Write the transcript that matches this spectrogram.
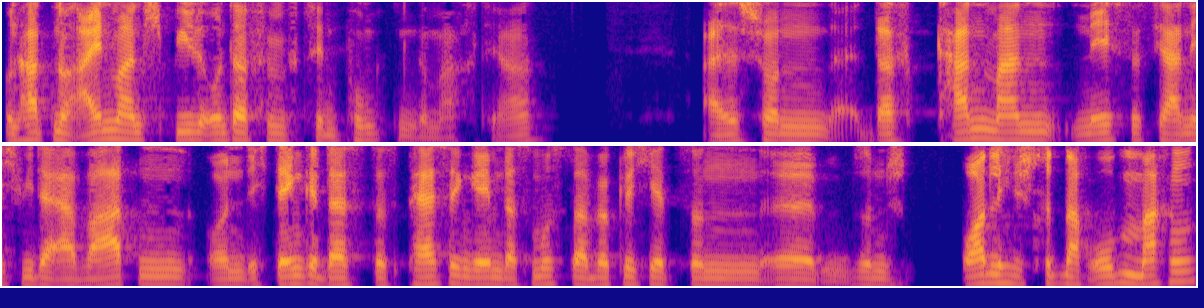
und hat nur einmal ein Spiel unter 15 Punkten gemacht, ja. Also schon, das kann man nächstes Jahr nicht wieder erwarten. Und ich denke, dass das Passing Game, das muss da wirklich jetzt so einen, äh, so einen ordentlichen Schritt nach oben machen,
